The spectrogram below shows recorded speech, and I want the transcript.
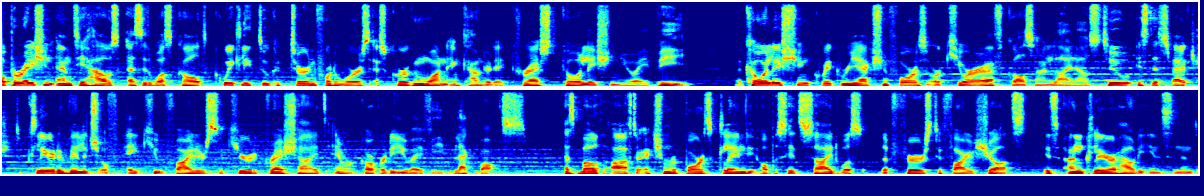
Operation Empty House as it was called quickly took a turn for the worse as Kurgan 1 encountered a crashed coalition UAV. A Coalition Quick Reaction Force or QRF call sign Lighthouse 2 is dispatched to clear the village of AQ fighters, secure the crash site and recover the UAV black box. As both after-action reports claim the opposite side was the first to fire shots, it's unclear how the incident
